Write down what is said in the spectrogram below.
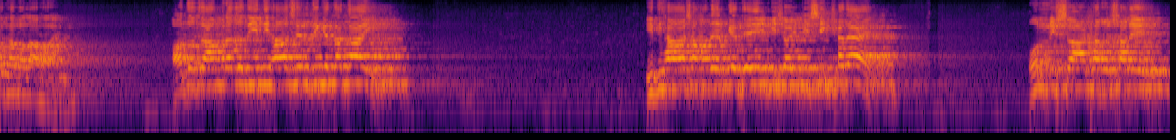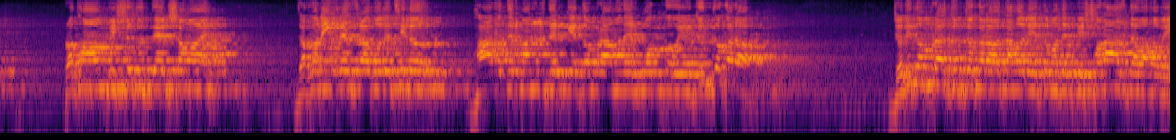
কথা বলা হয়। অথচ আমরা যদি ইতিহাসের দিকে তাকাই, ইতিহাস আমাদেরকে যেই বিষয়টি শিক্ষা দেয় উনিশশো আঠারো সালে প্রথম বিশ্বযুদ্ধের সময় যখন ইংরেজরা বলেছিল, ভারতের মানুষদেরকে তোমরা আমাদের পক্ষ হয়ে যুদ্ধ করো। যদি তোমরা যুদ্ধ করো, তাহলে তোমাদেরকে স্বরাজ দেওয়া হবে।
